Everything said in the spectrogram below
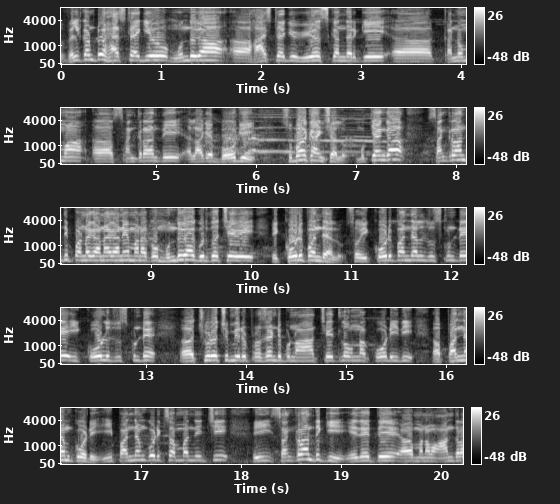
So welcome to hash tag you ముందుగా హ్యాష్ ట్యాగ్ యూ వ్యూయర్స్కి అందరికీ uh, కనుమ uh, సంక్రాంతి అలాగే భోగి. శుభాకాంక్షలు. ముఖ్యంగా సంక్రాంతి పండుగ అనగానే మనకు ముందుగా గుర్తొచ్చేవి ఈ కోడి పందాలు. సో ఈ కోడి పందాలు చూసుకుంటే ఈ కోళ్ళు చూసుకుంటే చూడొచ్చు మీరు ప్రజెంట్ ఇప్పుడు నా చేతిలో ఉన్న కోడి ఇది పందెం కోడి. ఈ పందెం కోడికి సంబంధించి ఈ సంక్రాంతికి ఏదైతే మనం ఆంధ్ర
